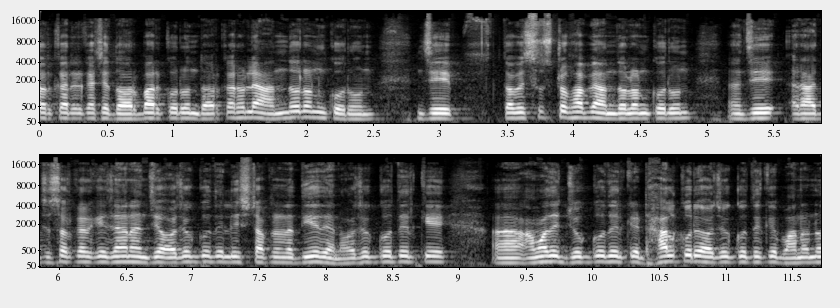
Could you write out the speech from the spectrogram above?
সরকারের কাছে দরবার করুন, দরকার হলে আন্দোলন করুন, যে তবে সুষ্ঠুভাবে আন্দোলন করুন যে রাজ্য সরকারকে জানান যে অযোগ্যদের লিস্ট আপনারা দিয়ে দেন। অযোগ্যদেরকে আমাদের যোগ্যদেরকে ঢাল করে অযোগ্যদেরকে বানানো,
